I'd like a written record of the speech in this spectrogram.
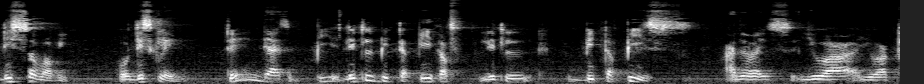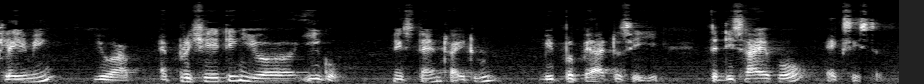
disavowing or disclaiming then there's a little bit of piece of little bit of peace. Otherwise, you are you are claiming, you are appreciating your ego. Next time, try to be prepared to see the desire for existence.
